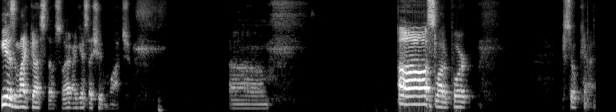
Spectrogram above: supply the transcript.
He doesn't like us though, so I, I guess I shouldn't watch. Um, oh, Slaughterport. You're so kind.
